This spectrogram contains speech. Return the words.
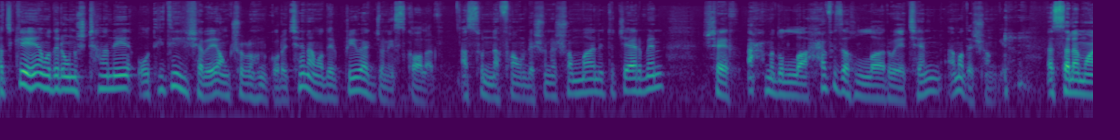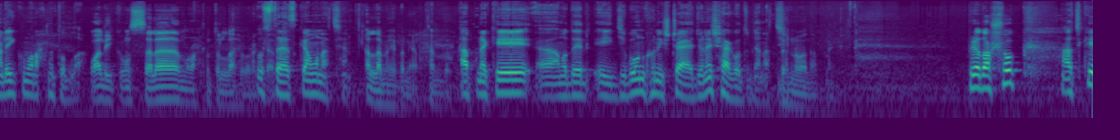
আজকে আমাদের অনুষ্ঠানে অতিথি হিসাবে অংশগ্রহণ করেছেন আমাদের প্রিয় একজন স্কলার, আসুন্না ফাউন্ডেশনের সম্মানিত চেয়ারম্যান শেখ আহমদুল্লাহ হাফিজাহুল্লাহ রয়েছেন আমাদের সঙ্গে। আসসালামু আলাইকুম রহমতুল্লাহ ওয়ালাইকুম আসসালাম রহমতুল্লাহ উস্তাজ কেমন আছেন? আল্লাহ আলহামদুলিল্লাহ। আপনাকে আমাদের এই জীবন ঘনিষ্ঠ আয়োজনে স্বাগত জানাচ্ছি। ধন্যবাদ আপনাকে। প্রিয় দর্শক আজকে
